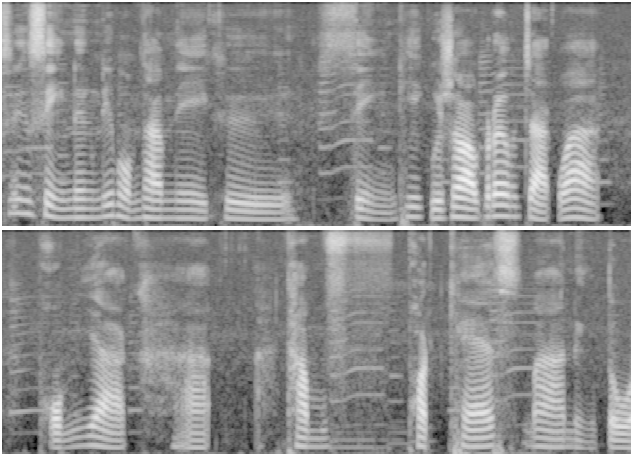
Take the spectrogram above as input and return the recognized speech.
ซึ่งสิ่งหนึ่งที่ผมทำนี่คือ สิ่งที่กูชอบเริ่มจากว่า ผมอยากหาทำพอดแคสต์มาหนึ่งตัว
